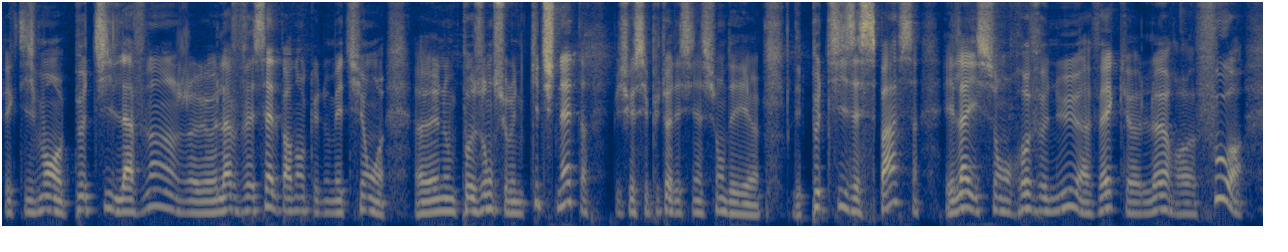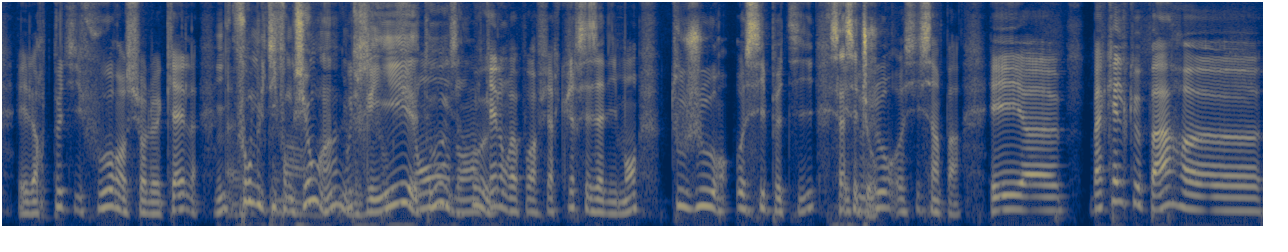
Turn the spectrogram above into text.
effectivement petit lave-linge, euh, lave-vaisselle pardon que nous mettions, nous posons sur une kitchenette puisque c'est plutôt à destination des, des petits espaces. Et là ils sont revenus avec leur four et leur petit four sur lequel four multifonction hein, gris et tout. Dans lequel on va pouvoir faire cuire ses aliments, toujours aussi petits Ça, et toujours aussi sympa. Et euh, bah, quelque part, euh,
